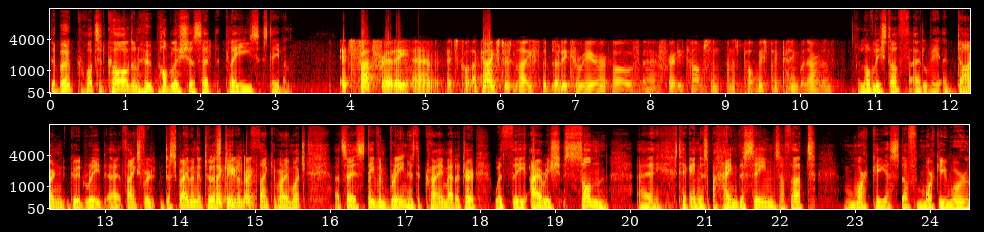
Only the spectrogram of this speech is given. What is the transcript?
The book, what's it called and who publishes it, please, Stephen? It's Fat Freddy. Uh, it's called A Gangster's Life The Bloody Career of uh, Freddie Thompson, and it's published by Penguin Ireland. Lovely stuff. It'll be a darn good read. Uh, thanks for describing it to us, Thank Stephen. You, Thank you very much. That's uh, Stephen Breen, who's the crime editor with the Irish Sun, uh, taking us behind the scenes of that murkiest stuff, murky world.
